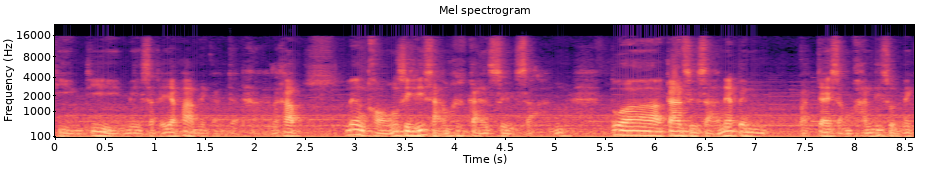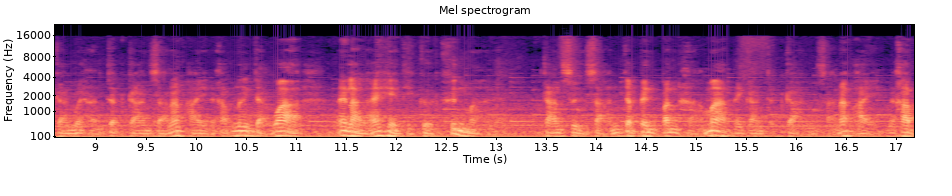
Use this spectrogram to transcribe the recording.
ทีมที่มีศักยภาพในการจัดหานะครับ เรื่องของสิ่งที่ 3 คือการสื่อสาร ตัวการสื่อสารเนี่ยเป็นปัจจัยสำคัญที่สุดในการบริหารจัดการสาธารณภัยนะครับ เนื่องจากว่าในหลาย ๆ เหตุที่เกิดขึ้นมาเนี่ยการสื่อสารจะเป็นปัญหามากในการจัดการสาธารณภัยนะครับ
